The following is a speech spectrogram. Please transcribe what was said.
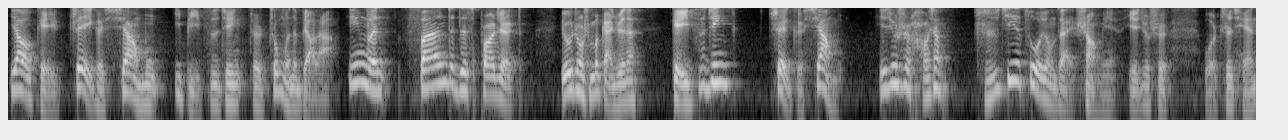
要给这个项目一笔资金，这是中文的表达。英文 fund this project 有一种什么感觉呢？给资金这个项目，也就是好像直接作用在上面，也就是。我之前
